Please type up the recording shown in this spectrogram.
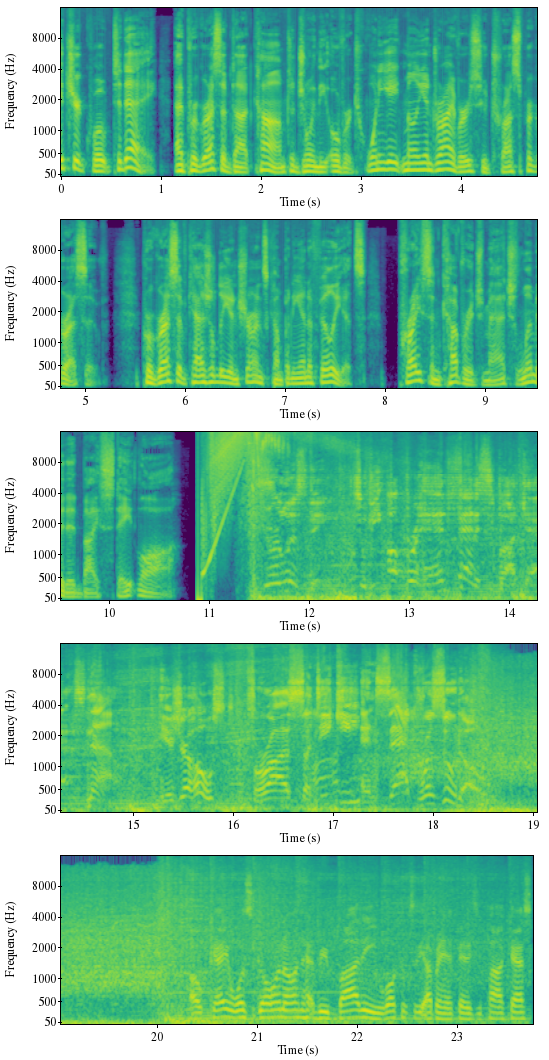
Get your quote today at progressive.com to join the over 28 million drivers who trust Progressive. Progressive Casualty Insurance Company and Affiliates. Price and coverage match limited by state law. You're listening to the Upper Hand Fantasy Podcast. Now, here's your host, Faraz Sadiki and Zach Rizzuto. Okay, what's going on, everybody? Welcome to the Upper Hand Fantasy Podcast.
